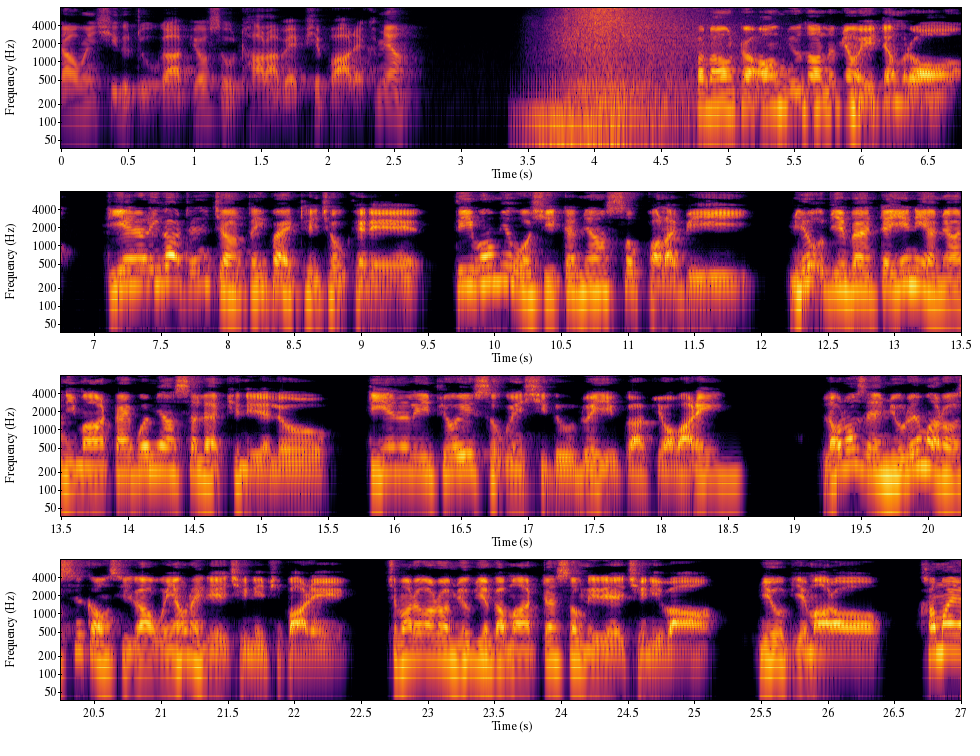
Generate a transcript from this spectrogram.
တာဝန်ရှိသူတူကပြောဆိုထားတာပဲဖြစ်ပါတယ်ခင်ဗျာ ပလောင်တအောင်မျိုးသားလူမျိုးရေးတပ်မတော် DNL ကတန်းကြာသိမ့်ပိုက်ထိန်ချုပ်ခဲ့တဲ့တီဘောမြို့ပေါ်ရှိတပ်များဆုတ်ခွာလိုက်ပြီးမြို့အပြင်ဘက်တရင်နေရာများနီမှာတိုက်ပွဲများဆက်လက်ဖြစ်နေတယ်လို့ DNL ပြောရေးဆိုခွင့်ရှိသူတွေယူကပြောပါတယ်။လောလောဆယ်မြို့ထဲမှာတော့စစ်ကောင်စီကဝင်ရောက်နိုင်တဲ့အခြေအနေဖြစ်ပါတယ်။ကျမတို့ကတော့မြို့ပြင်ဘက်မှာတက်ဆုပ်နေတဲ့အခြေအနေပါ။မြို့ပြင်မှာတော့ခမရ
